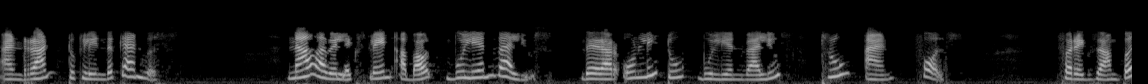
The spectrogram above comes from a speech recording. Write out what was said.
and run to clean the canvas. Now I will explain about boolean values there are only two boolean values true and false. For example,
